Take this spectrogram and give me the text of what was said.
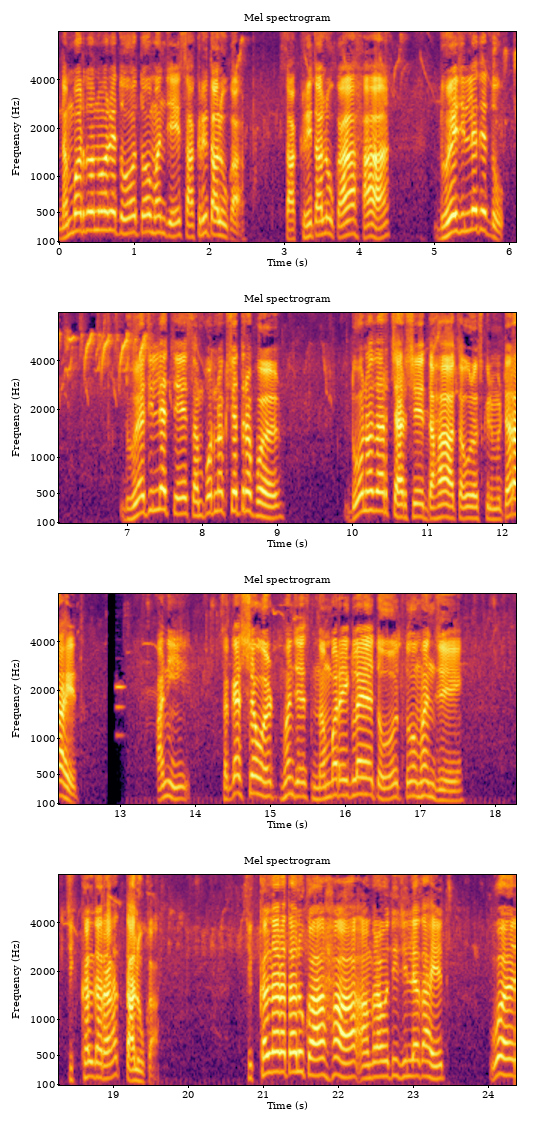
नंबर दोनवर येतो तो म्हणजे साक्री तालुका. साक्री तालुका हा धुळे जिल्ह्यात येतो. धुळे जिल्ह्याचे संपूर्ण क्षेत्रफळ दोन हजार चारशे दहा चौरस किलोमीटर आहेत. आणि सगळ्यात शेवट म्हणजेच नंबर एकला येतो तो म्हणजे चिखलदरा तालुका. चिखलदरा तालुका हा अमरावती जिल्ह्यात आहेत व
